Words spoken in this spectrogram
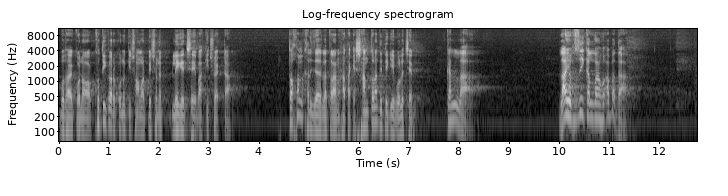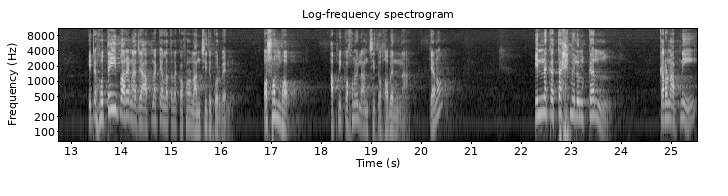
বোধহয় কোনো ক্ষতিকর কোনো কিছু আমার পেছনে লেগেছে বা কিছু একটা। তখন খাদিজা আল্লাহ তালানহা তাকে সান্ত্বনা দিতে গিয়ে বলেছেন, কাল্লা লাই হজিক আল্লাহ আবাদা। এটা হতেই পারে না যে আপনাকে আল্লাহ তালা কখনো লাঞ্ছিত করবেন। অসম্ভব। আপনি কখনোই লাঞ্ছিত হবেন না। কেন? ইন্নাকা তাহমিলুল কাল। কারণ আপনি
